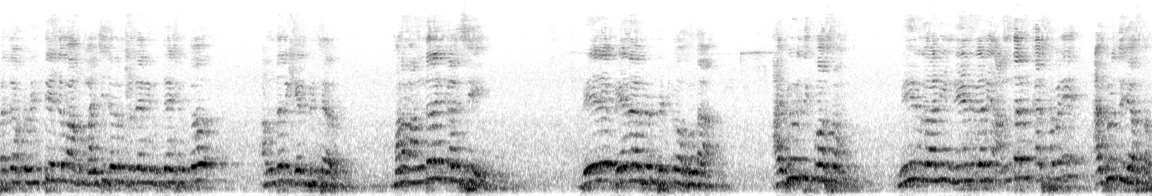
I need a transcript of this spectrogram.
ప్రతి ఒక్క వ్యక్తి అయితే మాకు మంచి జరుగుతుంది అనే ఉద్దేశంతో అందరినీ గెలిపించారు. మనం అందరం కలిసి వేరే భేదాభివృద్ధి పెట్టుకోకుండా అభివృద్ధి కోసం మీరు కానీ నేను కానీ అందరం కష్టపడి అభివృద్ధి చేస్తాం.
